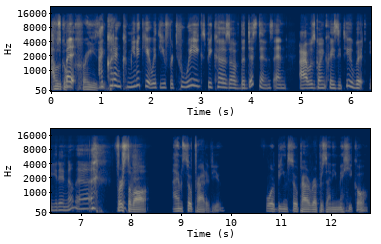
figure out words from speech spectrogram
I was going But crazy. I couldn't communicate with you for two weeks because of the distance. And I was going crazy too, but you didn't know that. First of all, I am so proud of you for being so proud of representing Mexico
